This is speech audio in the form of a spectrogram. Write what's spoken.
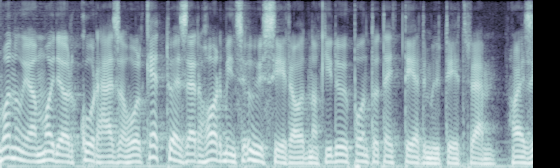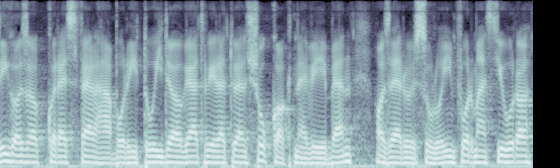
Van olyan magyar kórház, ahol 2030 őszére adnak időpontot egy térdműtétre. Ha ez igaz, akkor ez felháborító ideagált véletlenül sokak nevében az erről szóló információra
